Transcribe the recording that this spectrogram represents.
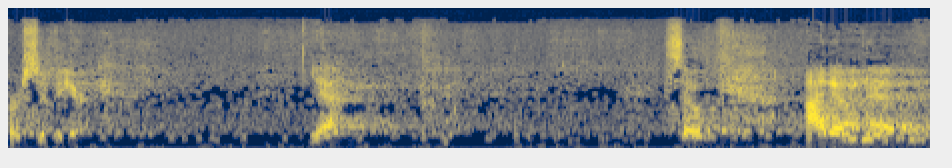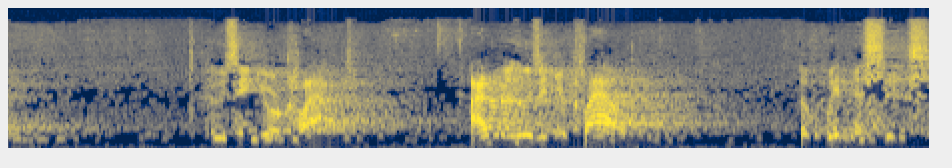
persevere. Yeah? So I don't know who's in your cloud. I don't know who's in your cloud of witnesses,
